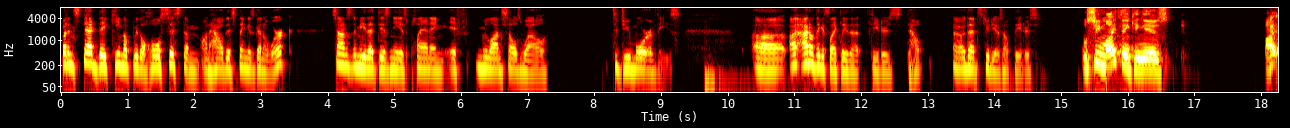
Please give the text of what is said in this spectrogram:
but instead they came up with a whole system on how this thing is going to work sounds to me that disney is planning if mulan sells well to do more of these Uh, I, I don't think it's likely that theaters help, uh, that studios help theaters. Well, see, my thinking is, I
